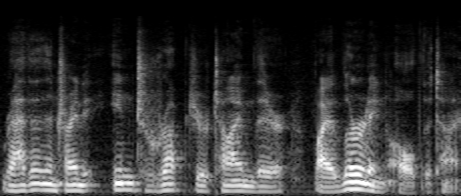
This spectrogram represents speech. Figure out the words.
rather than trying to interrupt your time there by learning all the time.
